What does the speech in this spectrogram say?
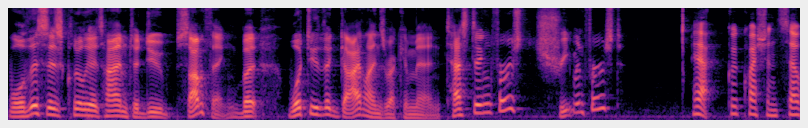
Well, this is clearly a time to do something, but what do the guidelines recommend? Testing first? Treatment first? Yeah, good question. So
